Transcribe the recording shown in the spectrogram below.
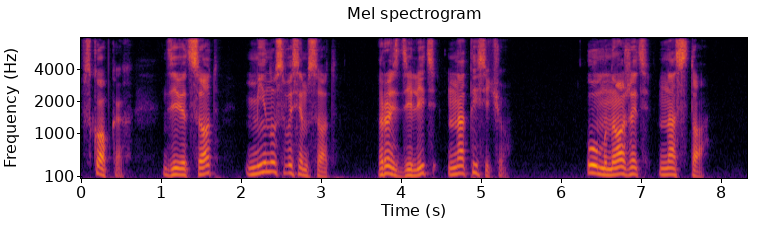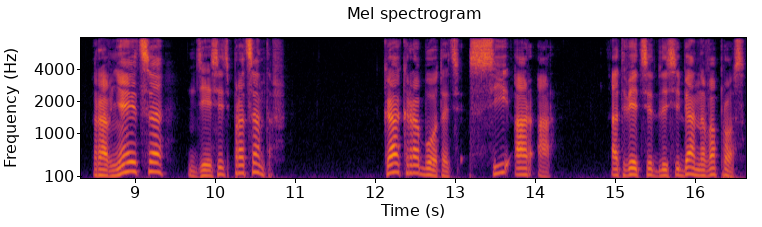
В скобках 900 минус 800 разделить на 1000. Умножить на 100 равняется 10%. Как работать с CRR? Ответьте для себя на вопрос,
